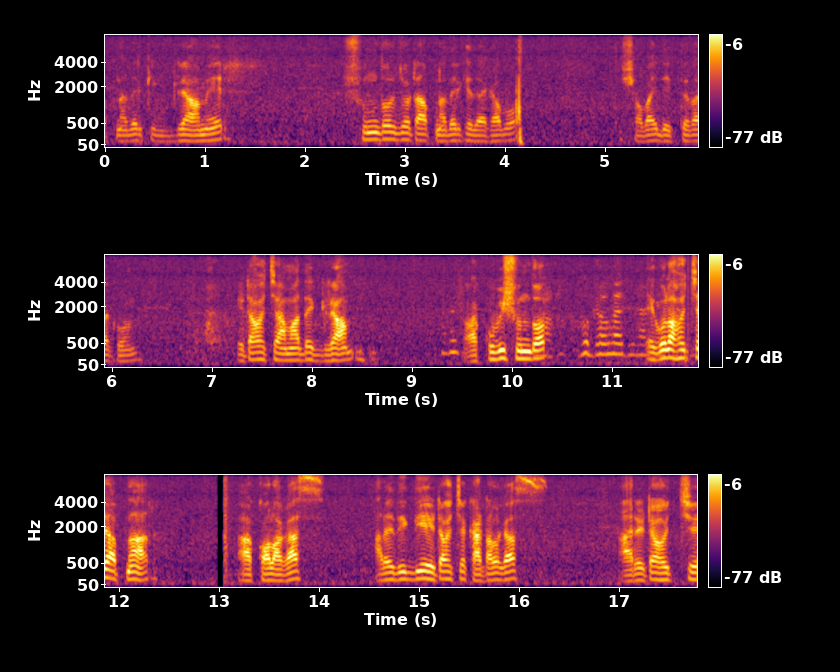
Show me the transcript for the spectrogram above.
আপনাদেরকে গ্রামের সৌন্দর্যটা আপনাদেরকে দেখাবো। সবাই দেখতে থাকুন। এটা হচ্ছে আমাদের গ্রাম। খুবই সুন্দর। এগুলো হচ্ছে আপনার কলা গাছ, আর এদিক দিয়ে এটা হচ্ছে কাঁঠাল গাছ, আর এটা হচ্ছে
